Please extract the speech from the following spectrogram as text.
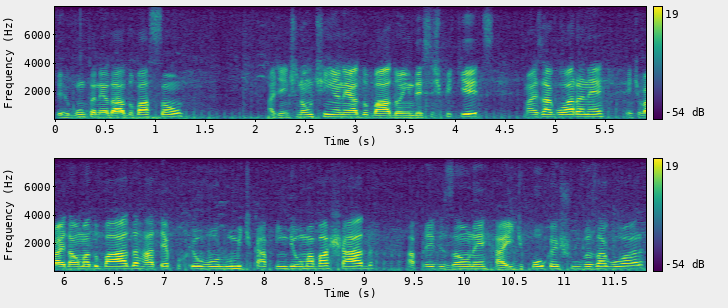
pergunta, né, da adubação. A gente não tinha, né, adubado ainda esses piquetes, mas agora, né, a gente vai dar uma adubada, até porque o volume de capim deu uma baixada, a previsão, né, aí de poucas chuvas agora,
